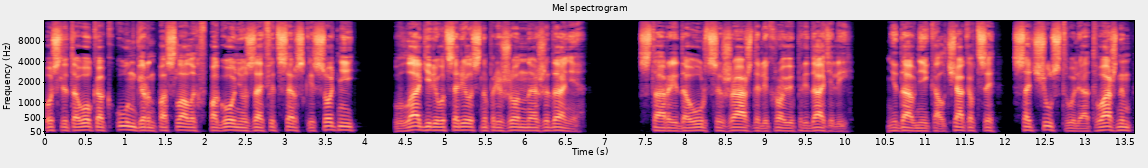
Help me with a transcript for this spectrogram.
После того, как Унгерн послал их в погоню за офицерской сотней, в лагере воцарилось напряженное ожидание. Старые даурцы жаждали крови предателей. Недавние колчаковцы сочувствовали отважным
